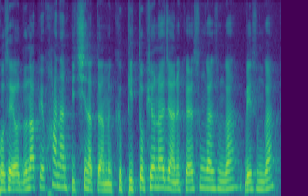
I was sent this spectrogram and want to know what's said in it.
보세요. 눈앞에 환한 빛이 났다면 그 빛도 변하지 않을까요? 순간순간? 매 순간?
